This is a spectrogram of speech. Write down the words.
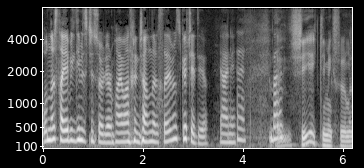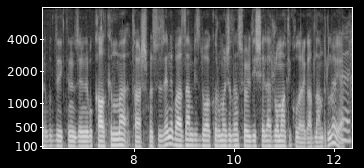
onları sayabildiğimiz için söylüyorum hayvanların canlıları sayamıyoruz göç ediyor. Yani evet. Ben şeyi eklemek istiyorum hani bu dediklerin üzerinde bu kalkınma tartışması üzerine bazen biz doğa korumacılığın söylediği şeyler romantik olarak adlandırılıyor ya. Evet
